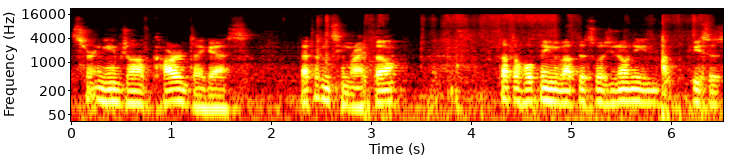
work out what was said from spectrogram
certain games you'll have cards, I guess. That doesn't seem right though. Thought the whole thing about this was you don't need pieces.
